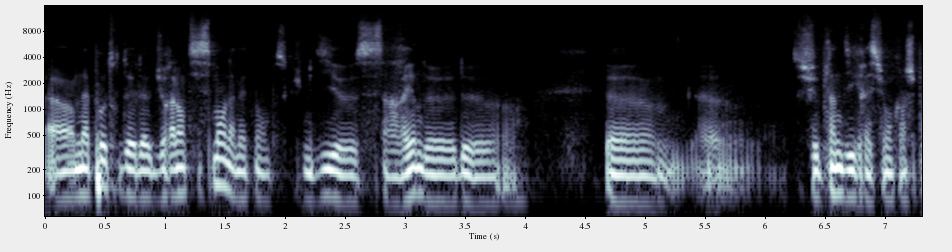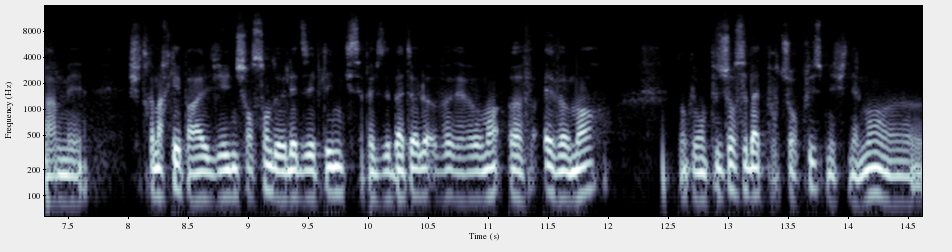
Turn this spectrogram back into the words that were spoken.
un apôtre du ralentissement là maintenant parce que je me dis euh, ça sert à rien de. euh, euh, je fais plein de digressions quand je parle, mais je suis très marqué par. A une chanson de Led Zeppelin qui s'appelle The Battle of Evermore. Donc on peut toujours se battre pour toujours plus, mais finalement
